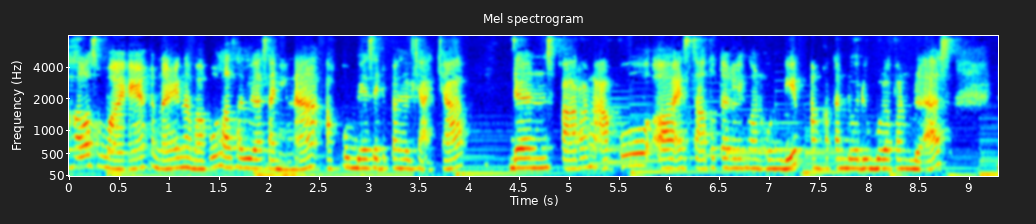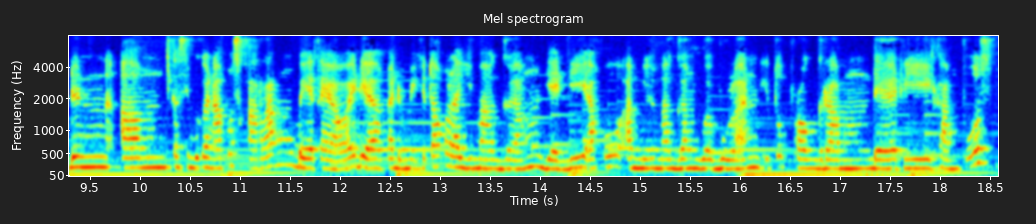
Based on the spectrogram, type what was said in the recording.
halo semuanya, kenalin nama aku Salsabila Sanina. Aku biasa dipanggil Caca. Dan sekarang aku uh, S1 Teknik Lingkungan Undip, angkatan 2018. Dan um, kesibukan aku sekarang BTW di akademik itu aku lagi magang. Jadi, aku ambil magang dua bulan, itu program dari kampus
